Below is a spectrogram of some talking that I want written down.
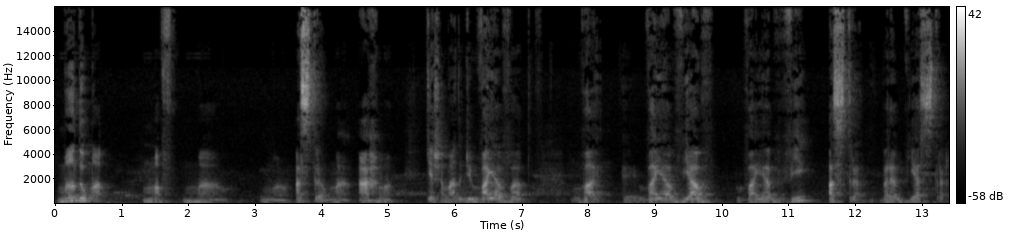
manda uma, uma, uma, uma astra, uma arma que é chamada de Vayava, vai, é, Vayavyav, Vayavi Astra, Varavyastra,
